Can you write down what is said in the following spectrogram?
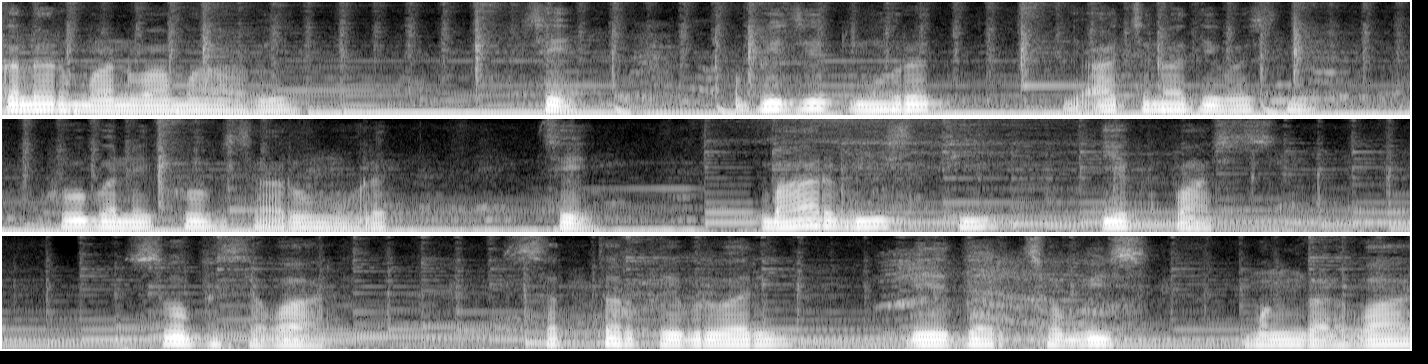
કલર માનવામાં આવે છે. અભિજીત મુહૂર્ત આજના દિવસનું ખૂબ અને ખૂબ સારું મુહૂર્ત છે. બાર વીસથી એક પાંચ. શુભ સવાર. સત્તર ફેબ્રુઆરી બે હજાર છવ્વીસ, મંગળવાર.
